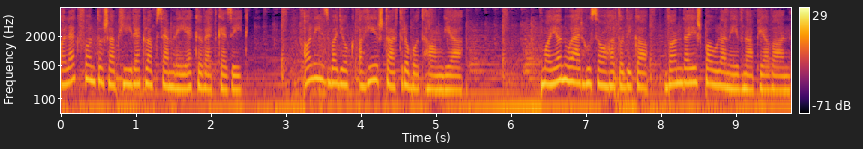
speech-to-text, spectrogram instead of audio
A legfontosabb hírek lapszemléje következik. Alíz vagyok, a hírstart robot hangja. Ma január 26-a, Vanda és Paula névnapja van.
